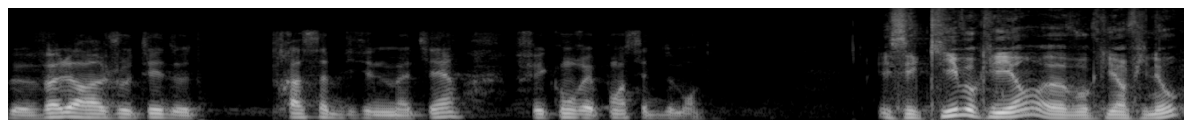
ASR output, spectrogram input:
valeur ajoutée de traçabilité de matière fait qu'on répond à cette demande. Et c'est qui vos clients, euh, vos clients finaux?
